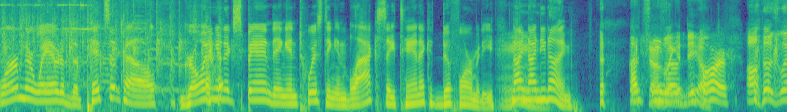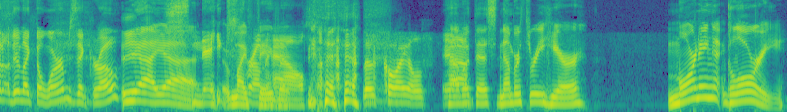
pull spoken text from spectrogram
worm their way out of the pits of hell, growing and expanding and twisting in black satanic deformity. Mm. Nine ninety nine. That sounds like a deal. before. Oh, those little, they're like the worms that grow? Yeah, yeah. Snakes My from favorite. hell. Those coils. How about this? Number three here. Morning glory.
